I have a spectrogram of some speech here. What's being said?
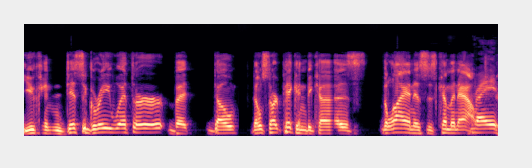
You can disagree with her, but don't, don't start picking because the lioness is coming out. Right.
